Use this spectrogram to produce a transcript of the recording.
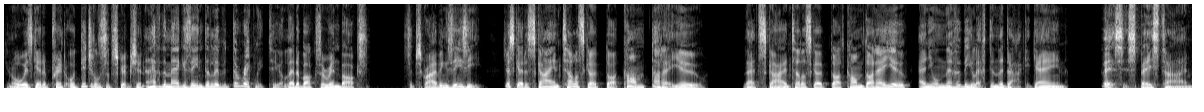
you can always get a print or digital subscription and have the magazine delivered directly to your letterbox or inbox. Subscribing's easy. Just go to skyandtelescope.com.au. That's skyandtelescope.com.au, and you'll never be left in the dark again. This is Space Time.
